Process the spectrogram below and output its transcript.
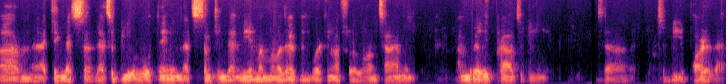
Um, and I think that's a, that's a beautiful thing, and that's something that me and my mother have been working on for a long time, and I'm really proud to be to, to be a part of that.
